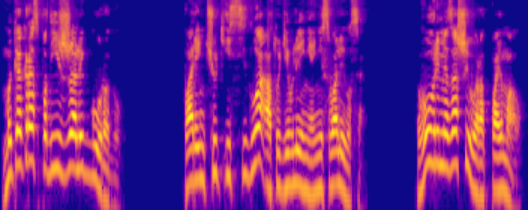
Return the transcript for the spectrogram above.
Мы как раз подъезжали к городу. Парень чуть из седла от удивления не свалился. Вовремя за шиворот поймал.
